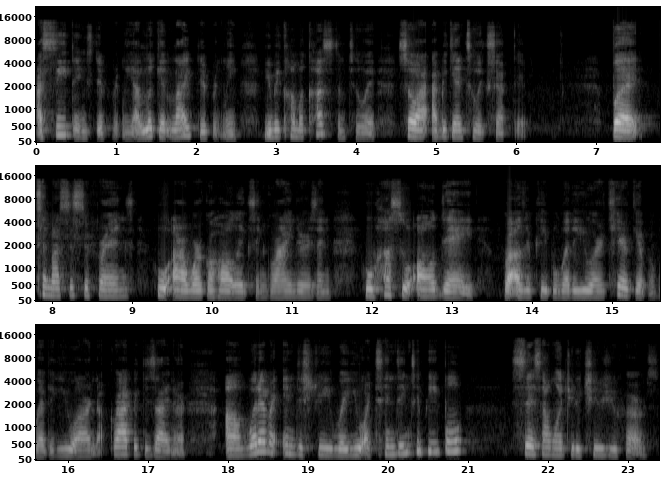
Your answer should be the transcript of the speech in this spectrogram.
I see things differently. I look at life differently. You become accustomed to it. So I, I began to accept it. But to my sister friends who are workaholics and grinders and who hustle all day for other people, whether you are a caregiver, whether you are a graphic designer, um, whatever industry where you are tending to people, sis, I want you to choose you first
